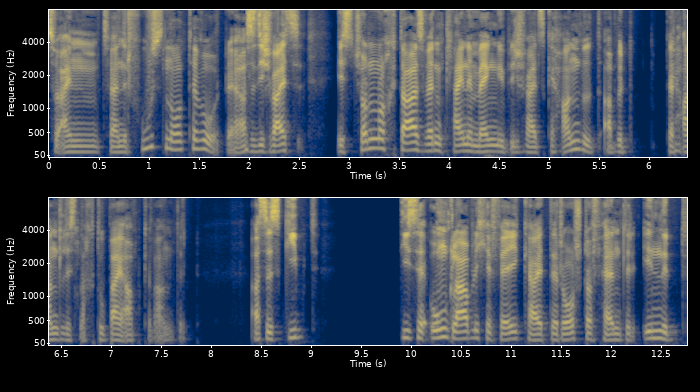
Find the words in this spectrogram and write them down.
zu, einem, zu einer Fußnote wurde. Also die Schweiz ist schon noch da, es werden kleine Mengen über die Schweiz gehandelt, aber der Handel ist nach Dubai abgewandert. Also es gibt diese unglaubliche Fähigkeit der Rohstoffhändler innerhalb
